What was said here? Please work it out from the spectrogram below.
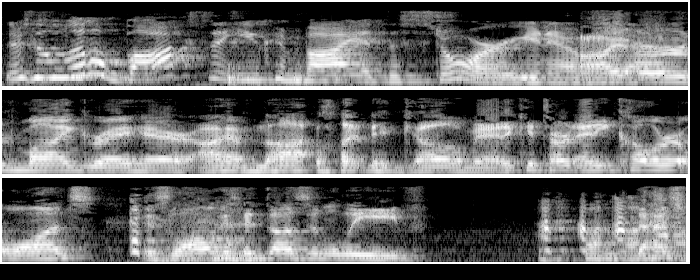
There's a little box that you can buy at the store, you know. I that. earned my gray hair. I am not letting it go, man. It can turn any color at once as long as it doesn't leave. That's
